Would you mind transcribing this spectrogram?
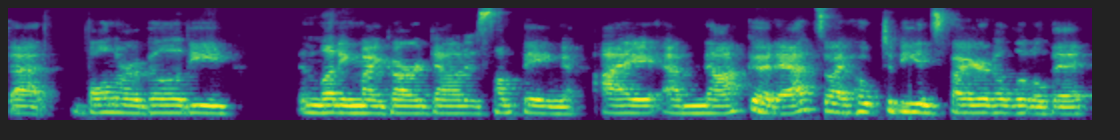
that vulnerability and letting my guard down is something I am not good at. So I hope to be inspired a little bit.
